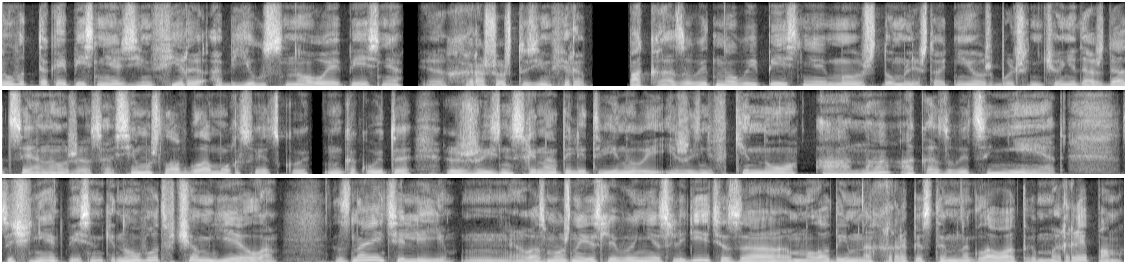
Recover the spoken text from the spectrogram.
Ну вот такая песня Земфиры «Абьюз», новая песня. Э, хорошо, что Земфира показывает новые песни. Мы уж думали, что от нее уж больше ничего не дождаться, и она уже совсем ушла в гламур светскую, какую-то жизнь с Ренатой Литвиновой и жизнь в кино. А она, оказывается, нет. Сочиняет песенки. Но вот в чем дело. Знаете ли, возможно, если вы не следите за молодым нахрапистым нагловатым рэпом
